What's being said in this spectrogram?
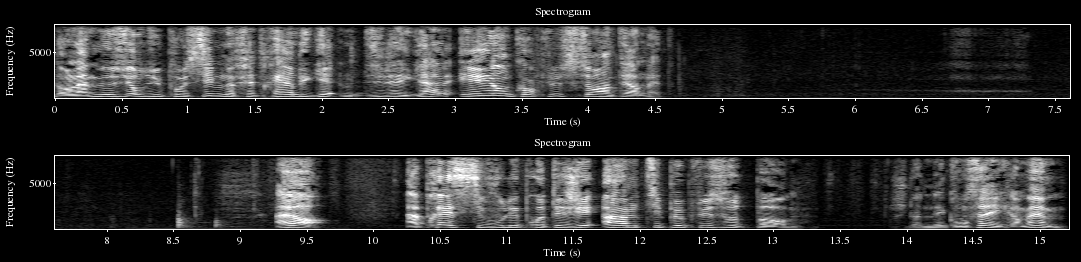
Dans la mesure du possible, ne faites rien d'illégal et encore plus sur Internet. Alors, après, si vous voulez protéger un petit peu plus votre porn, je donne des conseils quand même.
